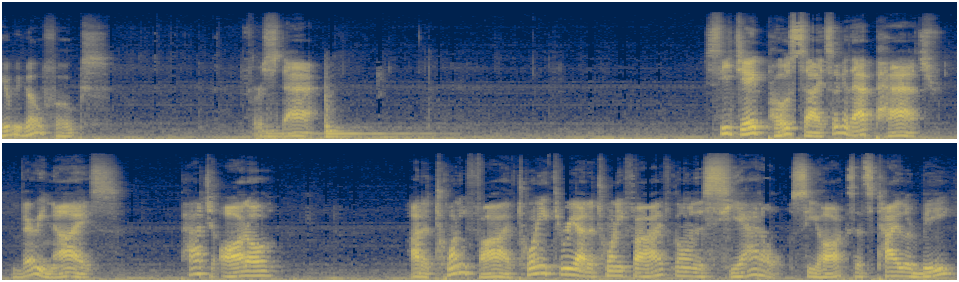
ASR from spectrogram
here we go, folks. First stack. CJ Prosise. Look at that patch. Very nice. Patch auto out of 25. 23 out of 25 going to Seattle Seahawks. That's Tyler B.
